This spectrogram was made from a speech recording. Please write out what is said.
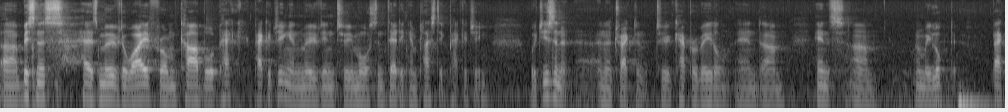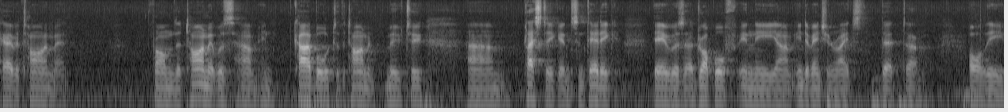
uh, business has moved away from cardboard pack packaging and moved into more synthetic and plastic packaging, which isn't an attractant to khapra beetle, and um, hence, um, when we looked back over time, at, from the time it was um, in cardboard to the time it moved to um, plastic and synthetic, there was a drop off in the um, intervention rates that, um, or the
